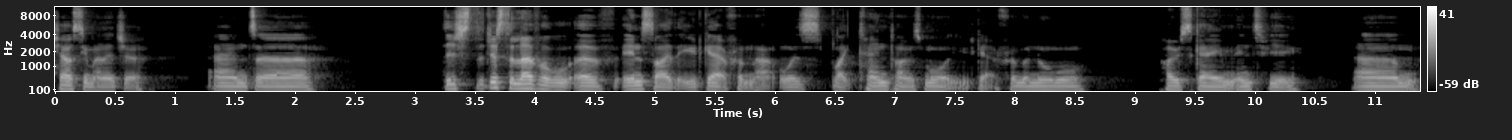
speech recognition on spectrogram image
Chelsea manager, and uh, just just the level of insight that you'd get from that was like ten times more than you'd get from a normal post game interview. Um,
